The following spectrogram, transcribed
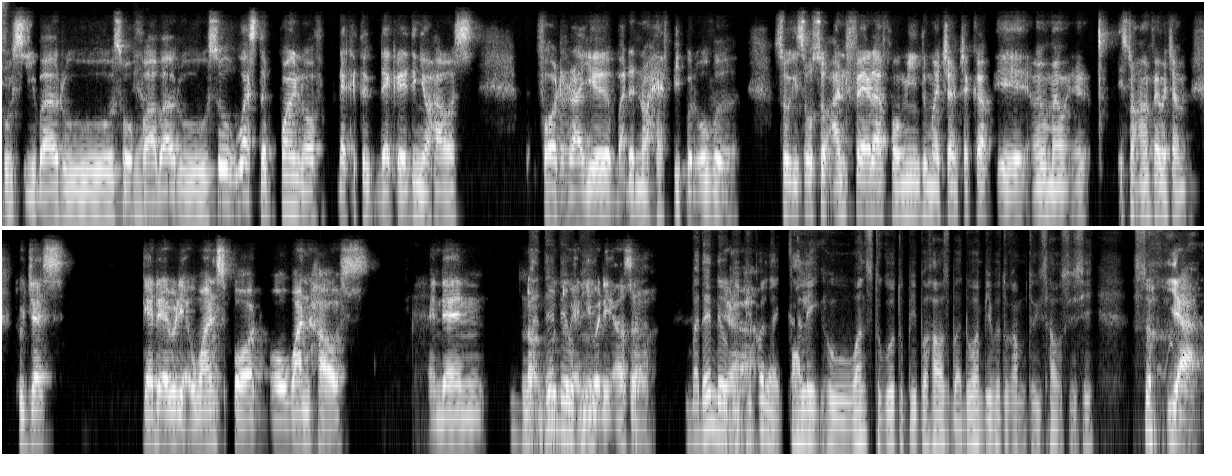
kursi baru, sofa baru. So what's the point of decor- decorating your house for the raya but then not have people over? So it's also unfair lah for me to macam cakap eh it's not unfair macam to just gather everybody at one spot or one house and then not then go to will be- anybody else. But then there will Yeah. be people like Khalid who wants to go to people's house but don't want people to come to his house. You see, so Yeah.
